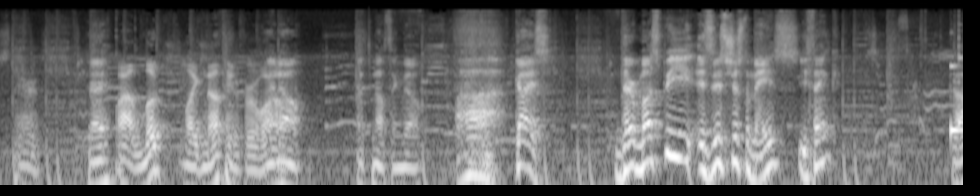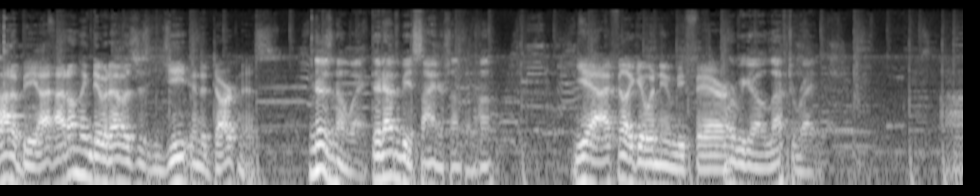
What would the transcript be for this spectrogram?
Stairs. Okay. Wow, it looked like nothing for a while. I know. That's nothing though. Ah, guys, there must be. Is this just a maze? You think? Gotta be. I, I don't think they would have us just yeet into darkness. There's no way. There'd have to be a sign or something, huh? Yeah, I feel like it wouldn't even be fair. Where do we go? Left or right? To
